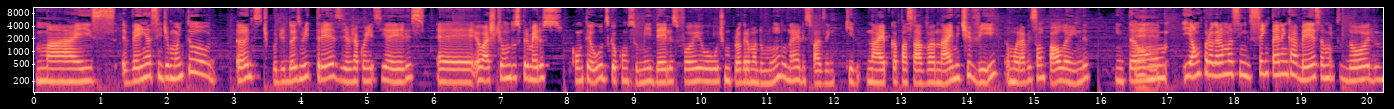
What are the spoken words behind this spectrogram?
Mas vem, assim, de muito antes, tipo, de 2013, eu já conhecia eles. É, eu acho que um dos primeiros conteúdos que eu consumi deles foi o último programa do mundo, né? Eles fazem que na época passava na MTV. Eu morava em São Paulo ainda. Então, uhum. e é um programa assim, sem pé nem cabeça, muito doido.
